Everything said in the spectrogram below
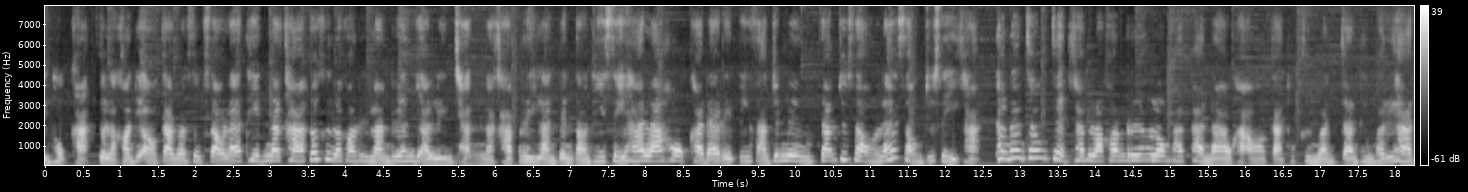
6.6 ค่ะ ส่วนละครที่ออกอากาศวันศุกร์เสาร์และอาทิตย์นะคะ ก็คือละครรีลันเรื่องอย่าลืมฉันนะคะรีลันเป็นตอนที่ 4 5 และ 6 ค่ะ ได้เรตติ้ง 3.1 3.2 และ 2.4 ค่ะ ทางด้านช่อง7ค่ะเป็นละครเรื่องลมพัดผ่านดาวค่ะออกอากาศทุกคืนวันจันทร์ถึงพฤหัส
